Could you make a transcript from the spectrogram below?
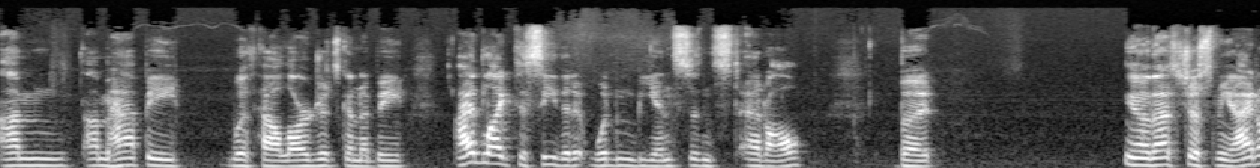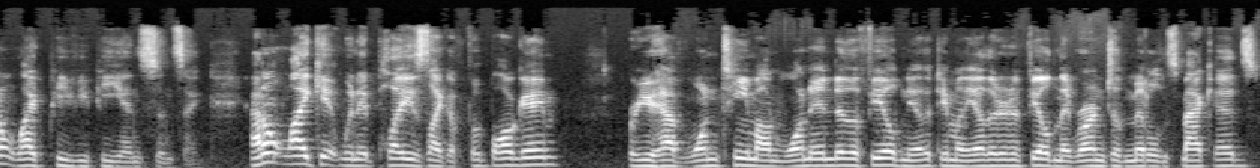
I'm I'm happy with how large it's going to be. I'd like to see that it wouldn't be instanced at all, but you know, that's just me. I don't like PvP instancing. I don't like it when it plays like a football game where you have one team on one end of the field and the other team on the other end of the field and they run to the middle and smack heads.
